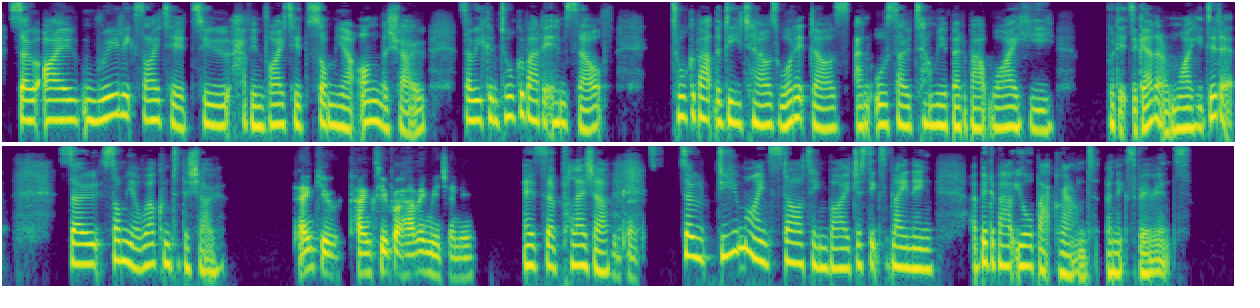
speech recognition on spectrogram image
So I'm really excited to have invited Soumya on the show so he can talk about it himself, talk about the details, what it does, and also tell me a bit about why he put it together and why he did it. So Soumya, welcome to the show. Thank you. Thanks you for having me, Jenny. It's a pleasure. Okay. So, do you mind starting by just explaining a bit about your background and experience?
